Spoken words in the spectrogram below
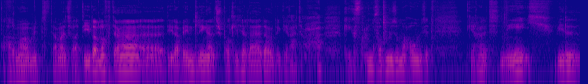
Da hatte man mit, damals war Dieter noch da, äh, Dieter Wendling als sportlicher Leiter und der Gerald, oh, gegen Frankfurt müssen wir auch. Und gesagt, Gerald, nee, ich will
